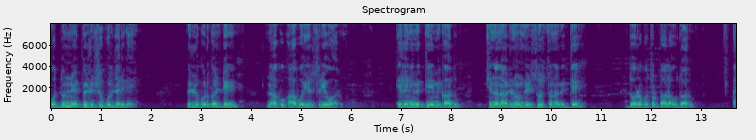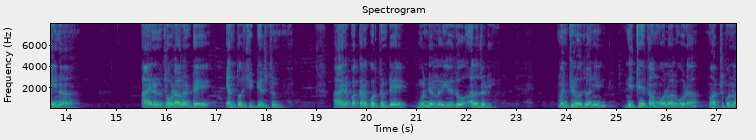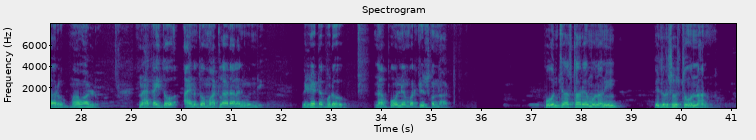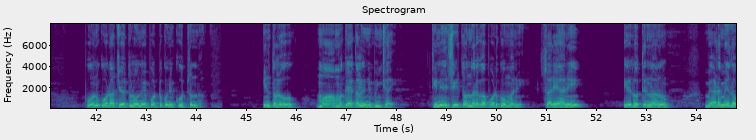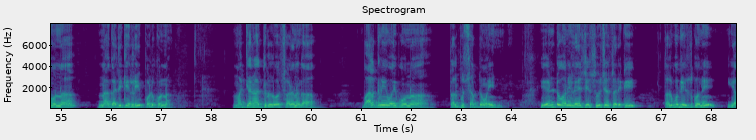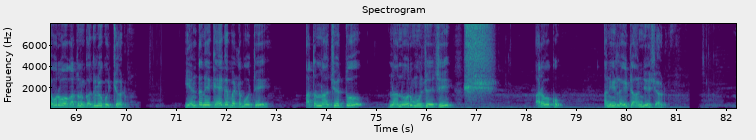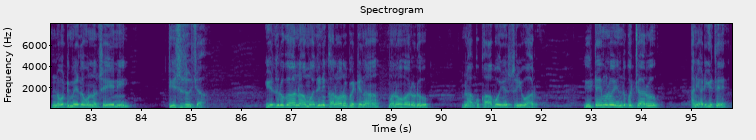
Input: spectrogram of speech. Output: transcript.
పొద్దున్నే పెళ్ళి చూపులు జరిగాయి. పెళ్ళి కొడుకు అంటే నాకు కాబోయే శ్రీవారు తెలియని వ్యక్తి ఏమి కాదు. చిన్ననాటి నుండి చూస్తున్న వ్యక్తే దూరపు చుట్టాలు అవుతారు. అయినా ఆయనను చూడాలంటే ఎంతో సిగ్గేస్తుంది. ఆయన పక్కన కూర్చుంటే గుండెల్లో ఏదో అలజడి. మంచి రోజు అని నిశ్చయ తాంబూలాలు కూడా మార్చుకున్నారు మా వాళ్ళు. నాకైతే ఆయనతో మాట్లాడాలని ఉంది. వెళ్ళేటప్పుడు నా ఫోన్ నెంబర్ తీసుకున్నాడు ఫోన్ చేస్తారేమోనని ఎదురు చూస్తూ ఉన్నాను. ఫోన్ కూడా చేతిలోనే పట్టుకొని కూర్చున్నా. ఇంతలో మా అమ్మ కేకలు వినిపించాయి. తినేసి తొందరగా పడుకోమని. సరే అని ఏదో తిన్నాను. మేడ మీద ఉన్న నా గదికి వెళ్ళి పడుకున్నా. మధ్యరాత్రిలో సడన్గా బాల్కనీ వైపు ఉన్న తలుపు శబ్దమైంది. ఏంటో అని లేచి చూసేసరికి తలుపు తీసుకొని ఎవరో ఒక అతను గదిలోకి వచ్చాడు. వెంటనే కేక పెట్టబోతే అతను నా చేత్తో నా నోరు మూసేసి అరవకు అని లైట్ ఆన్ చేశాడు. నోటి మీద ఉన్న చేయిని తీసి చూశా ఎదురుగా నా మదిని కలవరపెట్టిన మనోహరుడు నాకు కాబోయే శ్రీవారు ఈ టైంలో ఎందుకు వచ్చారు అని అడిగితే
